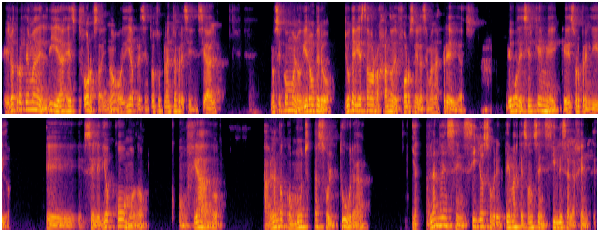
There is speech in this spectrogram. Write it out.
el otro tema del día es Forza, ¿no? Hoy día presentó su plancha presidencial. No sé cómo lo vieron, pero yo que había estado rajando de Forza en las semanas previas, debo decir que me quedé sorprendido. Eh, se le vio cómodo, confiado, hablando con mucha soltura y hablando en sencillo sobre temas que son sensibles a la gente.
